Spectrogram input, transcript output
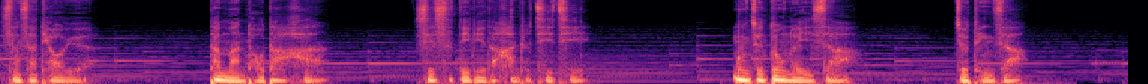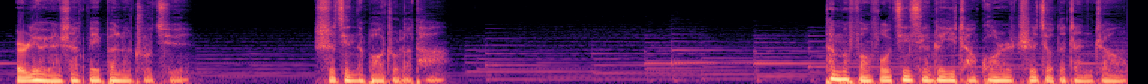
向下跳跃。他满头大汗，歇斯底里的喊着“七七”。梦见动了一下，就停下，而六元山飞奔了出去，使劲的抱住了他。他们仿佛进行着一场旷日持久的战争，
